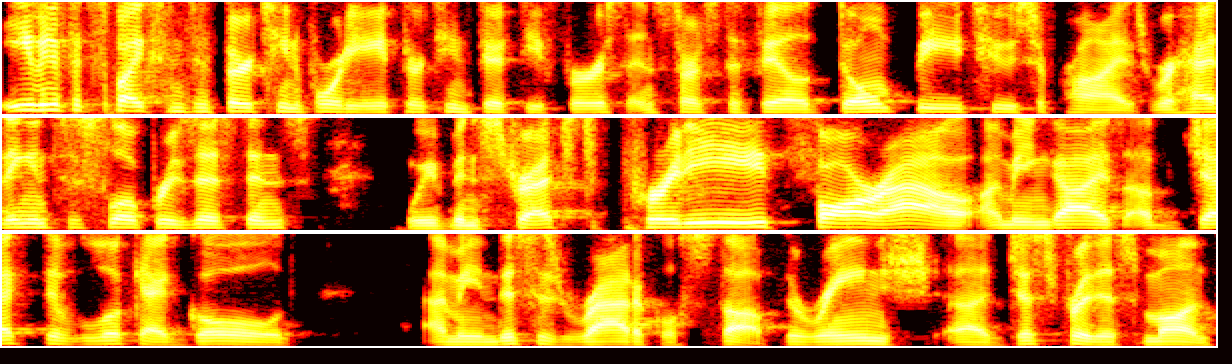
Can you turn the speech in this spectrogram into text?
Even if it spikes into 1348, 1350 first and starts to fail, don't be too surprised. We're heading into slope resistance. We've been stretched pretty far out. I mean, guys, objective look at gold I mean, this is radical stuff. The range uh, just for this month.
